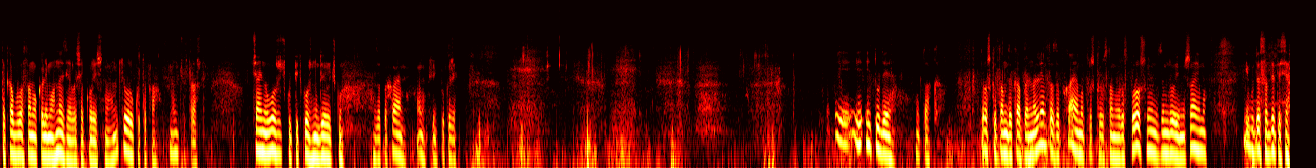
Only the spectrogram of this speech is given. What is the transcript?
Така була саме калімагнезія, лише коричнева. Ну, цього року така, ну нічого страшного. Чайну ложечку під кожну дирочку запихаємо. А ну, Ксюнь, покажи. І, і, і туди, отак. Трошки там, де капельна лента, запихаємо, трошки ось там розпорошуємо з землею, мішаємо. І буде садитися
